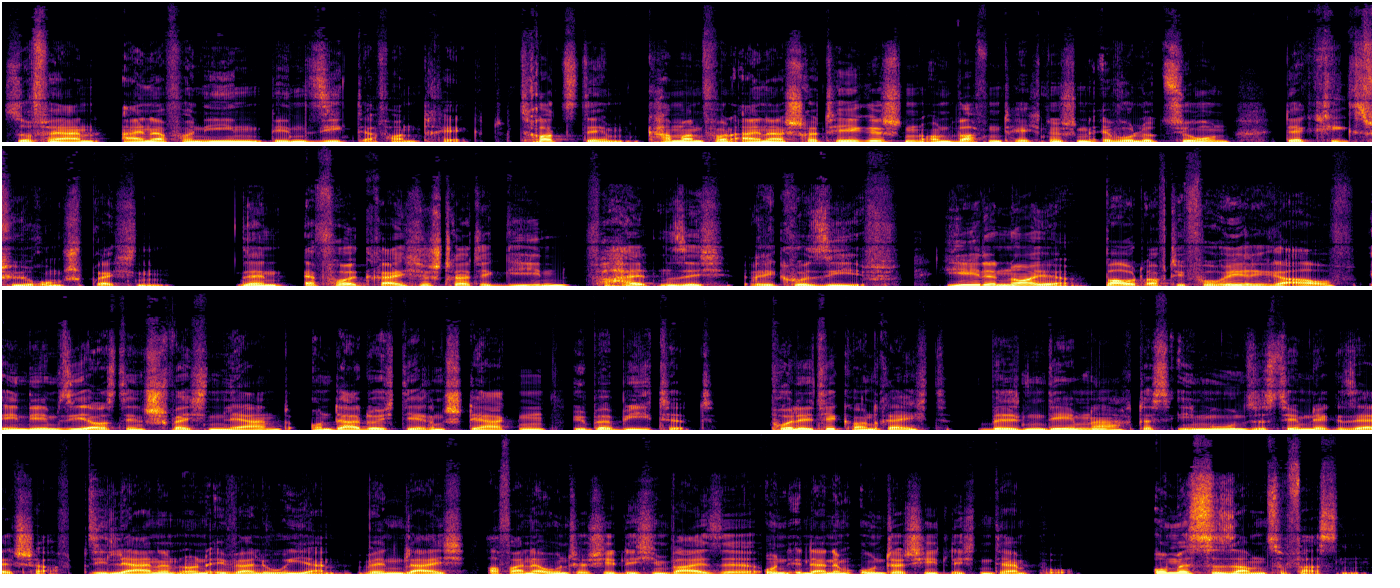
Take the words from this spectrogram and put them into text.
sofern einer von ihnen den Sieg davon trägt. Trotzdem kann man von einer strategischen und waffentechnischen Evolution der Kriegsführung sprechen. Denn erfolgreiche Strategien verhalten sich rekursiv. Jede neue baut auf die vorherige auf, indem sie aus den Schwächen lernt und dadurch deren Stärken überbietet. Politik und Recht bilden demnach das Immunsystem der Gesellschaft. Sie lernen und evaluieren, wenngleich auf einer unterschiedlichen Weise und in einem unterschiedlichen Tempo. Um es zusammenzufassen,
